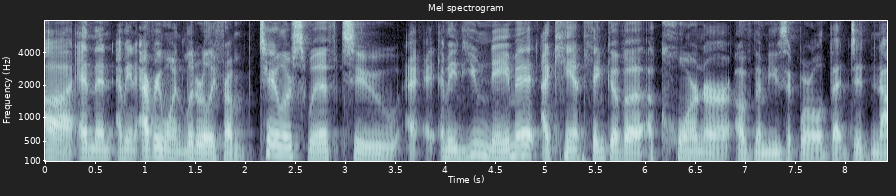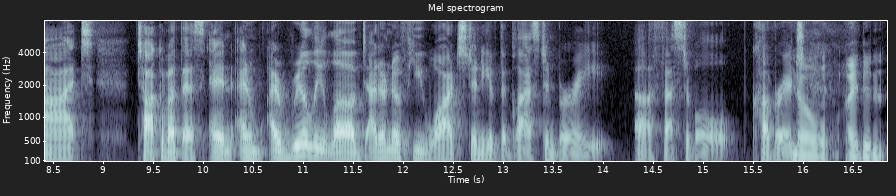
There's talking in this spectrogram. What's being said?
uh, and then i mean everyone literally from taylor swift to i, I mean you name it i can't think of a, a, corner of the music world that did not talk about this and and i really loved i don't know if you watched any of the glastonbury uh, festival coverage no i didn't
